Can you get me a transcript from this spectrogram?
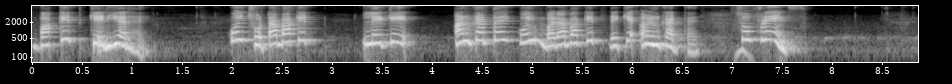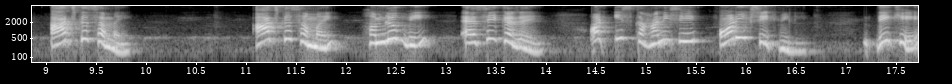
बाकेट कैरियर है। कोई छोटा बाकेट लेके अर्न करता है, कोई बड़ा बाकेट लेके अर्न करता है। सो so फ्रेंड्स आज का समय, आज का समय हम लोग भी ऐसे ही कर रहे हैं। और इस कहानी से और एक सीख मिली। देखिए,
